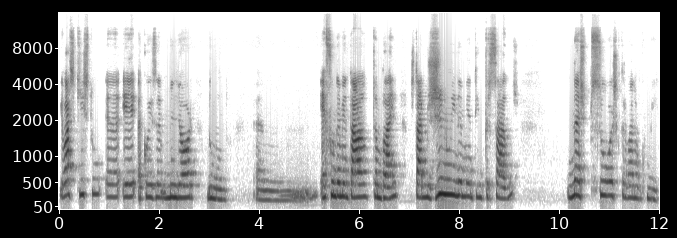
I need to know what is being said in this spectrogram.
Eu acho que isto é a coisa melhor do mundo. Um, é fundamental também estarmos genuinamente interessados nas pessoas que trabalham comigo,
